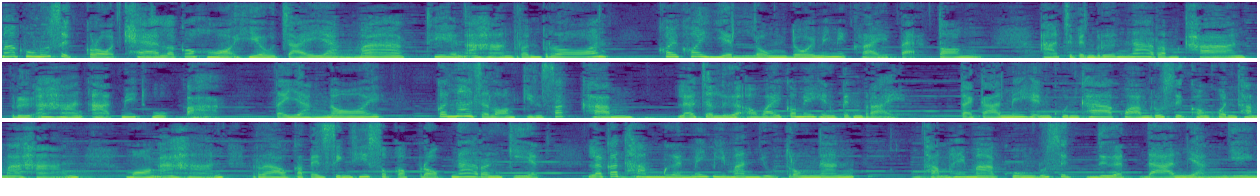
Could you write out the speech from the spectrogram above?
มาคงรู้สึกโกรธแค้นแล้วก็ห่อเหี่ยวใจอย่างมากที่เห็นอาหารร้อนๆค่อยๆ เย็นลงโดยไม่มีใครแตะต้อง อาจจะเป็นเรื่องน่ารำคาญ หรืออาหารอาจไม่ถูกปาก แต่อย่างน้อย ก็น่าจะลองกินสักคำ แล้วจะเหลือเอาไว้ก็ไม่เห็นเป็นไร แต่การไม่เห็นคุณค่าความรู้สึกของคนทำอาหาร มองอาหารราวกับเป็นสิ่งที่สกปรกน่ารังเกียจ แล้วก็ทำเหมือนไม่มีมันอยู่ตรงนั้นทำให้มาคุงรู้สึกเดือดดาลอย่างยิ่ง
